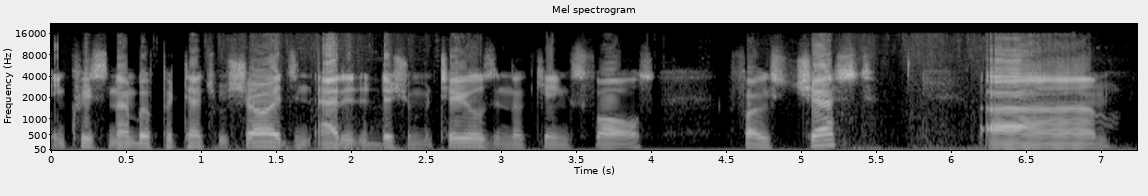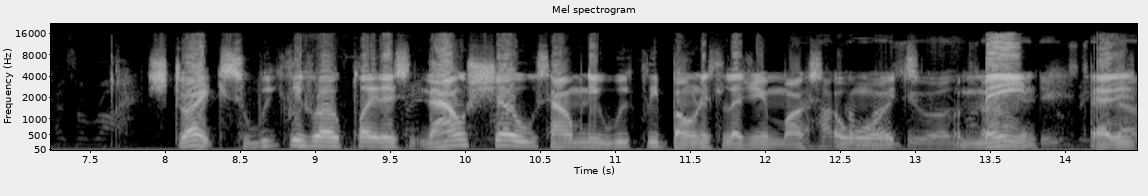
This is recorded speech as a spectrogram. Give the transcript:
increased the number of potential shards and added additional materials in the King's Falls first chest. Um, Strikes weekly rogue playlist now shows how many weekly bonus legendary marks awards remain. That is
